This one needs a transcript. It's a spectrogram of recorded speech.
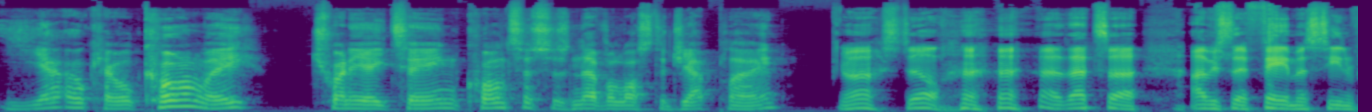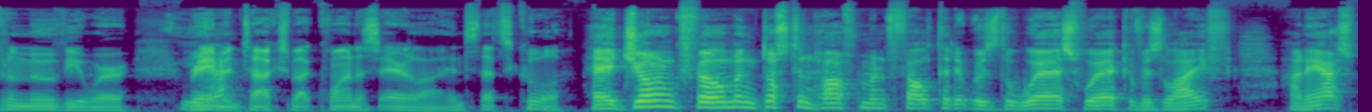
Yeah. Okay. Well, currently, 2018, Qantas has never lost a jet plane. Oh, still. That's a, obviously a famous scene from the movie where Yeah. Raymond talks about Qantas Airlines. That's cool. Hey, during filming, Dustin Hoffman felt that it was the worst work of his life, and he asked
